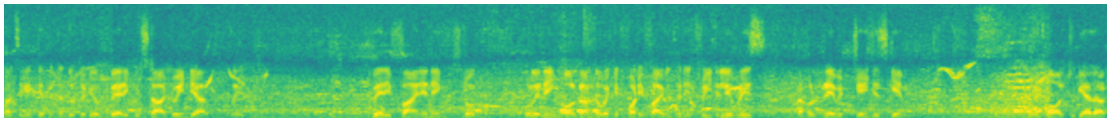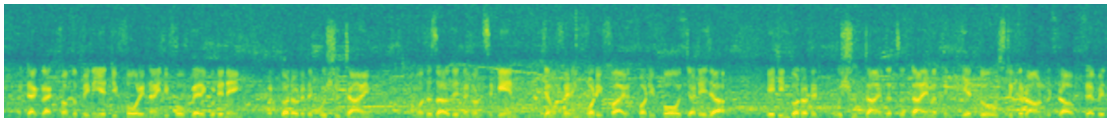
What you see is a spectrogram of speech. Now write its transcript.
Once again, Kapil Tendulkar gave a very good start to India. Played very fine inning, stroke full inning all down the wicket, 45 and 33 deliveries. Rahul Dravid changes game all together. Attack back from the beginning, 84 in 94, very good inning, but got out at a crucial time. Mohammad Azharuddin once again, Jamaf inning 45 and 44, Jadeja 18 got out at a crucial time. That's the time I think he had to stick around with Dravid.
